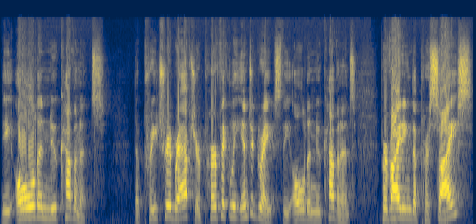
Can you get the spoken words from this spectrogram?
the old and new covenants. The pre trib rapture perfectly integrates the old and new covenants, providing the precise,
